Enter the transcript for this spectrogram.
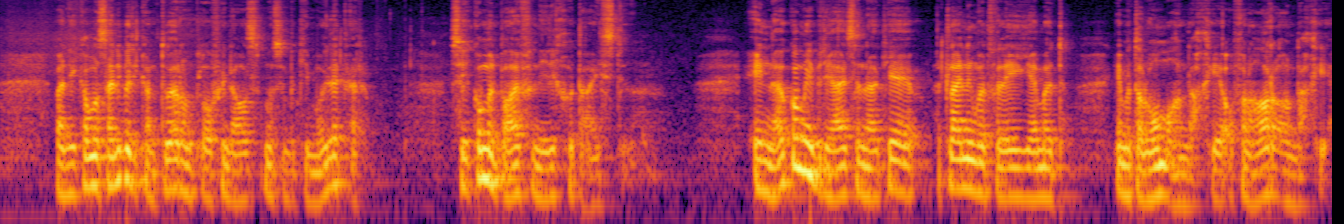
Want jy kan mos nou nie by die kantoor ontplof en daar's mos 'n bietjie moeiliker. So jy kom met baie van hierdie goed huis toe. En nou kom jy by die huis en nou het jy 'n klein ding wat wil hê jy moet jy moet aan hom aandag gee of aan haar aandag gee.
